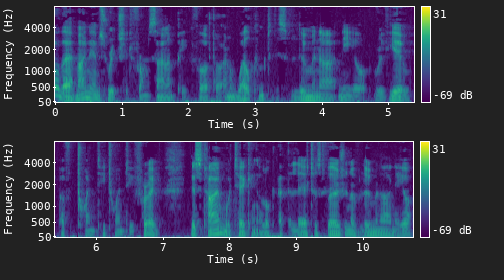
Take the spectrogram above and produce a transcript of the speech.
Hello there, my name's Richard from Silent Peak Photo and welcome to this Luminar Neo review of 2023. This time we're taking a look at the latest version of Luminar Neo,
